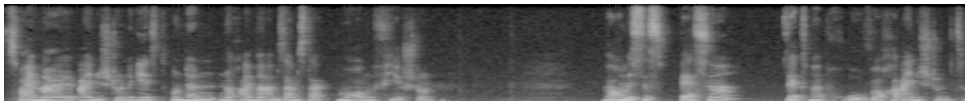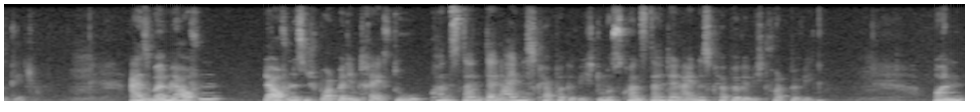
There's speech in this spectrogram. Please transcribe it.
zweimal eine Stunde gehst und dann noch einmal am Samstagmorgen vier Stunden. Warum ist es besser, sechsmal pro Woche eine Stunde zu gehen? Also beim Laufen, Laufen ist ein Sport, bei dem trägst du konstant dein eigenes Körpergewicht. Du musst konstant dein eigenes Körpergewicht fortbewegen. Und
